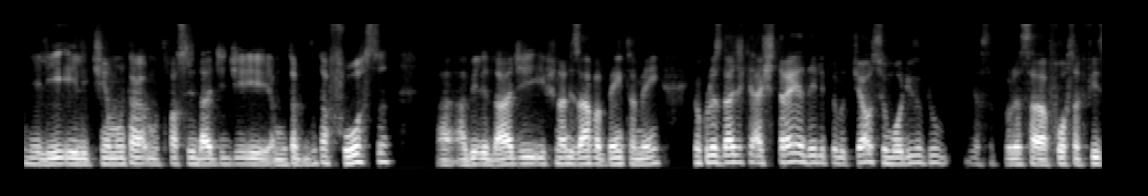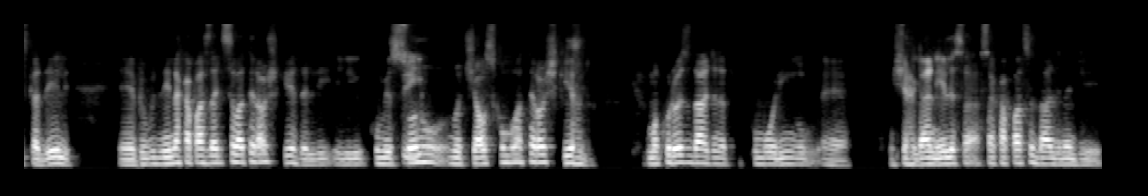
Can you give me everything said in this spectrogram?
Ele, ele tinha muita, muita facilidade de muita, muita força, habilidade e finalizava bem também. E uma curiosidade é que a estreia dele pelo Chelsea, o Mourinho viu essa, por essa força física dele, é, viu nele a capacidade de ser lateral esquerdo. Ele, ele começou no, no, Chelsea como lateral esquerdo. Uma curiosidade, né? O Mourinho é, enxergar nele essa, essa capacidade, né? De,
